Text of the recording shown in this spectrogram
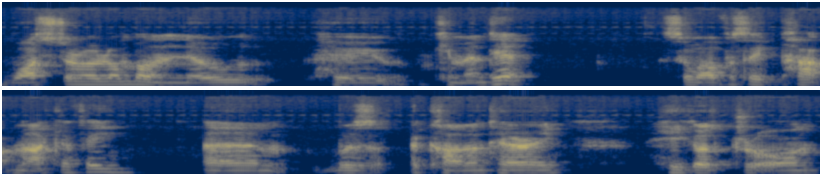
watched the Royal Rumble and know who came into it, so obviously Pat McAfee um, was a commentary. He got drawn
